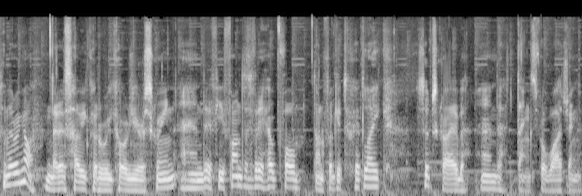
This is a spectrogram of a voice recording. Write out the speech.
So there we go, that is how you could record your screen and if you found this very helpful don't forget to hit like, subscribe and thanks for watching.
